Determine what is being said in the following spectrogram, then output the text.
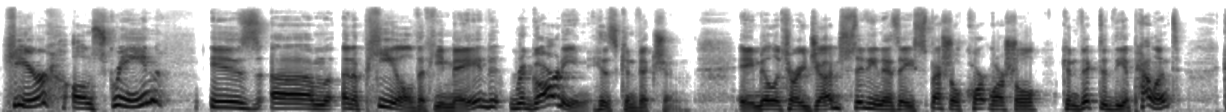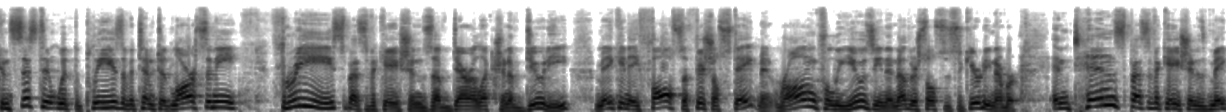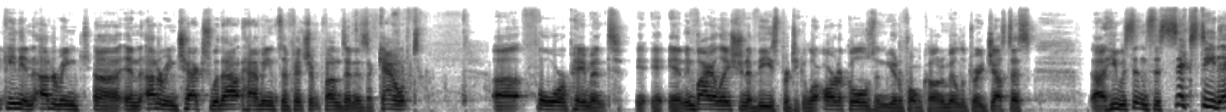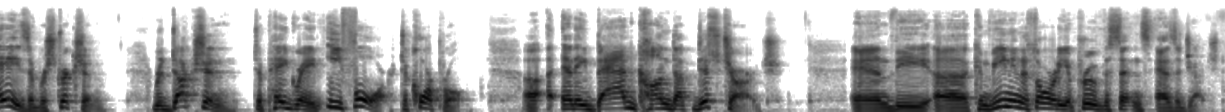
here on screen is um, an appeal that he made regarding his conviction. A military judge sitting as a special court martial convicted the appellant consistent with the pleas of attempted larceny, three specifications of dereliction of duty, making a false official statement, wrongfully using another social security number, and 10 specifications of making and uttering, uh, and uttering checks without having sufficient funds in his account. Uh, for payment and in violation of these particular articles the Uniform Code of Military Justice. Uh, he was sentenced to 60 days of restriction, reduction to pay grade E4 to corporal, uh, and a bad conduct discharge. And the uh, convening authority approved the sentence as adjudged.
